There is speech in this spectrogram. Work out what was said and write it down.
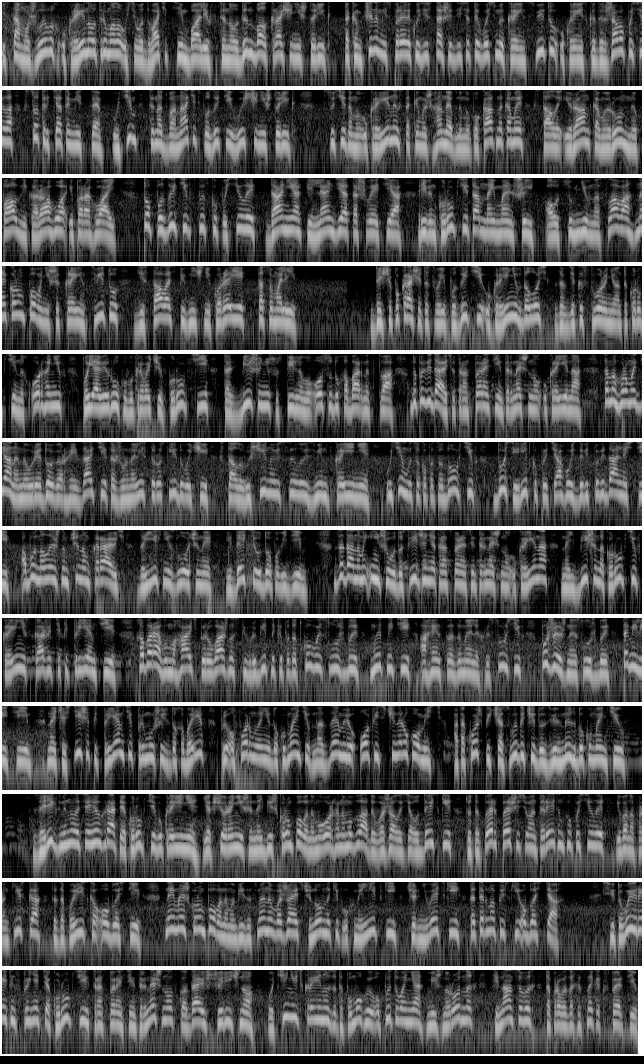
Із 100 можливих Україна отримала усього 27 балів. Це на один бал краще ніж торік. Таким чином, із переліку зі 168 країн світу українська держава посіла 130 місце. Утім, це на 12 позицій вище ніж торік. Сусідами України з такими ж ганебними показниками стали Іран, Камерун, Непал, Нікарагуа і Парагвай. Топ-позиції в списку посіли Данія, Фінляндія та Швеція. Рівень корупції там найменший. А от сумнівна слава найкорумпованіших країн світу дісталась Північній Кореї та Сомалі. Дещо покращити свої позиції Україні вдалося завдяки створенню антикорупційних органів, появі руху викривачів корупції та збільшенню суспільного осуду хабарництва. Доповідають у Transparency International Україна. Саме громадяни, неурядові організації та журналісти-розслідувачі стали рушійною силою змін в країні. Утім, високопосадовців досі рідко притягують до відповідальності або належним чином карають за їхні злочини. Йдеться у доповіді. За даними іншого дослідження Transparency International Україна, найбільше на корупцію в країні скаржаться підприємці. Хабара вимагають переважно співробітники податкової служби, митниці, агентства земельних ресурсів, пожежної служби та міліції. Найчастіше підприємців примушують до хабарів при оформленні документів на землю, офіс чи нерухомість, а також під час видачі дозвільних документів. За рік змінилася географія корупції в Україні. Якщо раніше найбільш корумпованими органами влади вважалися одеські, то тепер першість у антирейтингу посіли Івано-Франківська та Запорізька області. Найменш корумпованими бізнесмени вважають чиновників у Хмельницькій, Чернівецькій та Тернопільській областях. Світовий рейтинг сприйняття корупції Transparency International складає щорічно. Оцінюють країну за допомогою опитування міжнародних, фінансових та правозахисних експертів.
